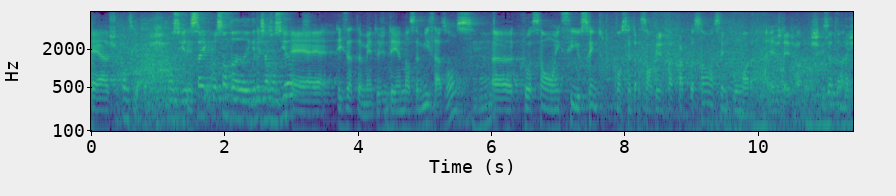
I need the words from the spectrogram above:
É às 11 horas. 11 horas. Sai a coroação da igreja às 11 horas? É, exatamente. A gente tem a nossa missa às 11. Uhum. A coroação em si, o centro de concentração que a gente faz para a coroação é sempre uma hora, às 10 horas. Exatamente.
